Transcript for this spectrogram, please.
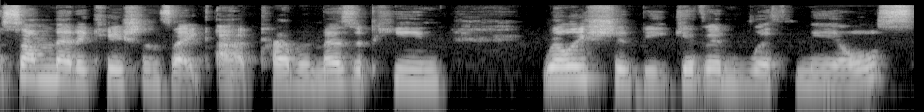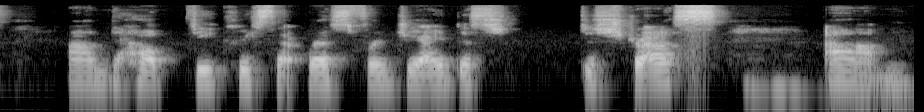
Some medications like uh, carbamazepine really should be given with meals um, to help decrease that risk for GI dis- distress. Um,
